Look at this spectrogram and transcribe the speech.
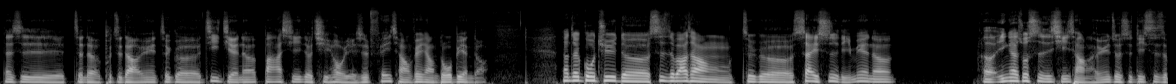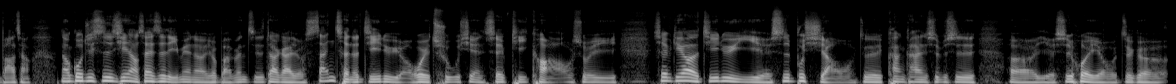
但是真的不知道，因为这个季节呢，巴西的气候也是非常非常多变的。那在过去的四十八场这个赛事里面呢，呃，应该说四十七场了，因为这是第四十八场。那过去四十七场赛事里面呢，有百分之大概有三成的几率哦会出现 safety car，所以 safety car 的几率也是不小哦。就是看看是不是呃也是会有这个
